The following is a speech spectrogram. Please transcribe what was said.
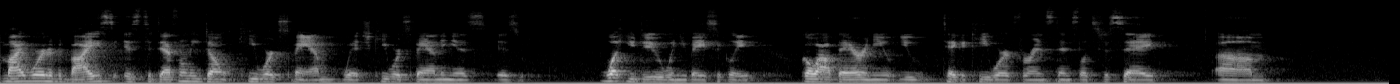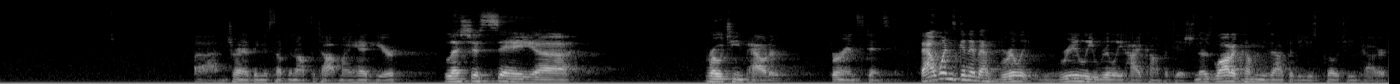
my word of advice is to definitely don't keyword spam, which keyword spamming is is what you do when you basically go out there and you you take a keyword for instance, let's just say um, uh, I'm trying to think of something off the top of my head here. Let's just say uh, protein powder, for instance. That one's going to have really, really, really high competition. There's a lot of companies out there that use protein powder.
